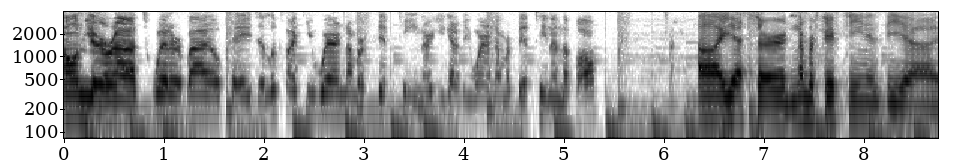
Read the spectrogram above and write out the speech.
on your uh, Twitter bio page, it looks like you wear number 15. Are you going to be wearing number 15 in the fall? Uh, yes, sir. Number 15 is the uh,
